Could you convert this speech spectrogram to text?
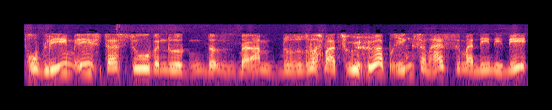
Problem ist, dass du, wenn du, du sowas mal zu Gehör bringst, dann heißt es immer, nee, nee, nee,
